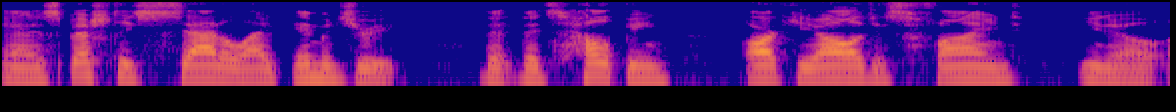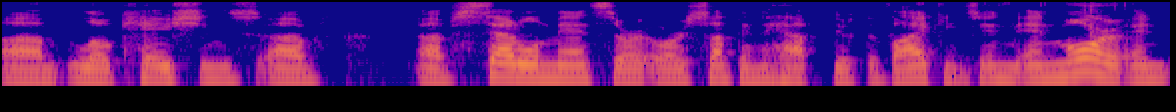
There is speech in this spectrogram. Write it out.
and especially satellite imagery that, that's helping archaeologists find, you know, um, locations of of settlements or, or something that have to do with the Vikings and, and more. And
